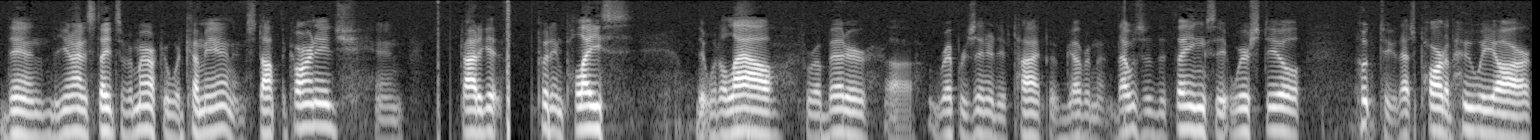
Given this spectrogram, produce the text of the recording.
then the United States of America would come in and stop the carnage and try to get put in place that would allow for a better uh, representative type of government. Those are the things that we're still hooked to. That's part of who we are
